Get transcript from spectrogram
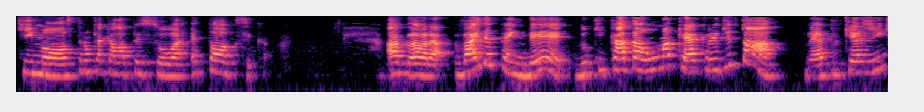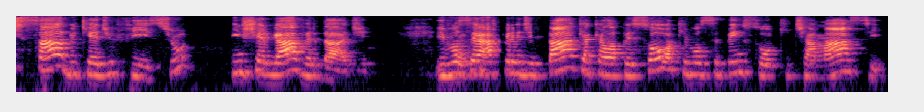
que mostram que aquela pessoa é tóxica. Agora, vai depender do que cada uma quer acreditar, né? Porque a gente sabe que é difícil enxergar a verdade. E você acreditar que aquela pessoa que você pensou que te amasse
